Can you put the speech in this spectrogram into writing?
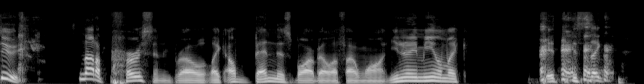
Dude, it's not a person, bro. Like, I'll bend this barbell if I want. You know what I mean? I'm like, it, it's like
